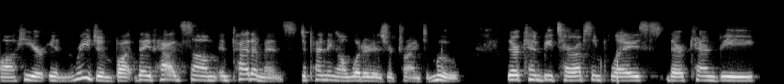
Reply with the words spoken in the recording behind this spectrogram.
uh, here in the region, but they've had some impediments depending on what it is you're trying to move. There can be tariffs in place, there can be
